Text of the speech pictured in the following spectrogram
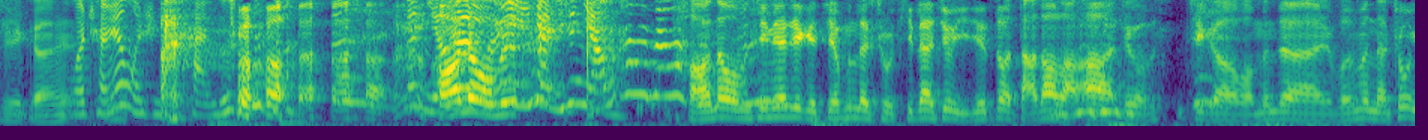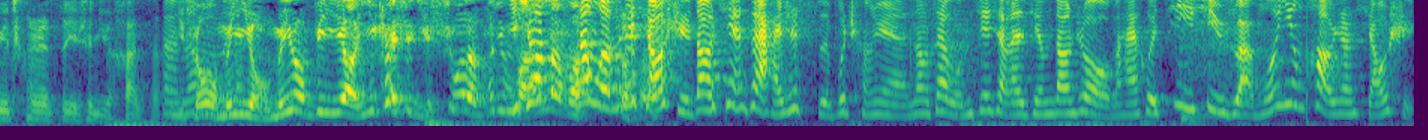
这个我承认我是女汉子，那你要承认一下你是娘炮呢？好，那我们今天这个节目的主题呢，就已经做达到了啊。这个这个我们的文文呢，终于承认自己是女汉子了。嗯你说我们有没有必要？一开始你说了不就完了，吗？那我们的小史到现在还是死不承认。那在我们接下来的节目当中，我们还会继续软磨硬泡，让小史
